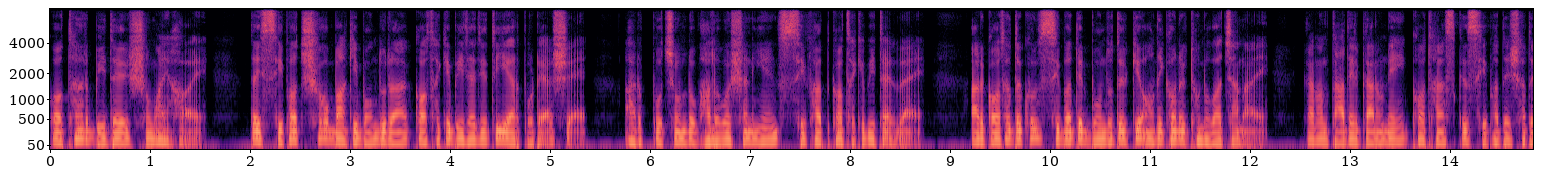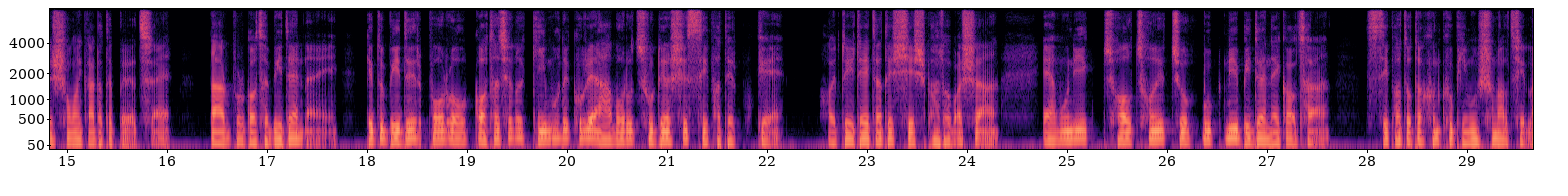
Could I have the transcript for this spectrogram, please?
কথার বিদায়ের সময় হয়। তাই সিফাত সহ বাকি বন্ধুরা কথাকে বিদায় দিতে এয়ারপোর্টে আসে আর প্রচণ্ড ভালোবাসা নিয়ে সিফাত কথাকে বিদায় দেয়। আর কথা তখন সিফাতের বন্ধুদেরকে অনেক অনেক ধন্যবাদ জানায়, কারণ তাদের কারণেই কথা আজকে সিফাতের সাথে সময় কাটাতে পেরেছে। তারপর কথা বিদায় নেয়। কিন্তু বিদায়ের পরও কথা যেন কি মনে করে আবারও ছুটে আসে সিফাতের বুকে। হয়তো এটাই তাদের শেষ ভালোবাসা। এমনই এক ছলছলের চোখ মুখ নিয়ে বিদায় নেয় কথা। সিফাতও তখন খুব ইমোশনাল ছিল।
